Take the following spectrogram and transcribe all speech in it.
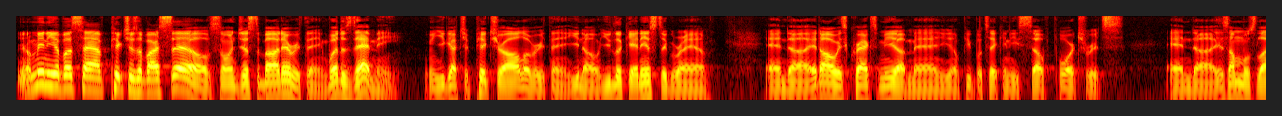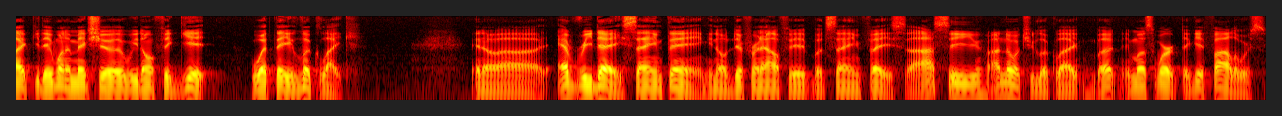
You know, many of us have pictures of ourselves on just about everything. What does that mean? When you got your picture all over everything. You know, you look at Instagram, and uh, it always cracks me up, man. You know, people taking these self-portraits, and uh, it's almost like they want to make sure we don't forget what they look like. You know, uh, every day, same thing. You know, different outfit, but same face. I see you. I know what you look like, but it must work. They get followers.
